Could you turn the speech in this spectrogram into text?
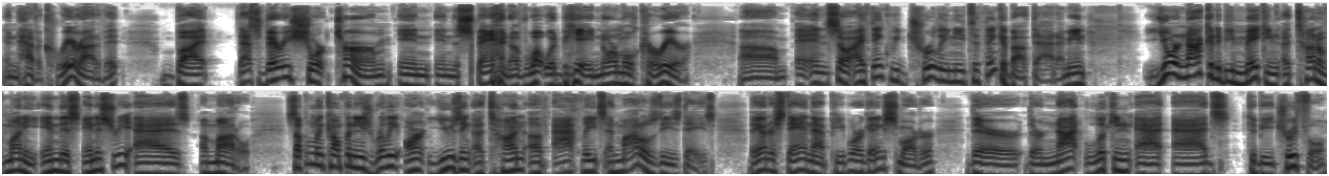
and have a career out of it. But that's very short term in in the span of what would be a normal career. Um, and so I think we truly need to think about that. I mean, you're not going to be making a ton of money in this industry as a model. Supplement companies really aren't using a ton of athletes and models these days. They understand that people are getting smarter. They're they're not looking at ads to be truthful.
